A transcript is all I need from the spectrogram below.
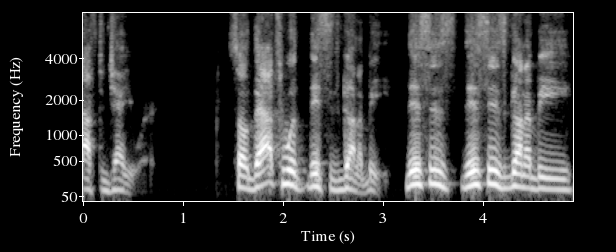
after January. So that's what this is going to be. This is this is going to be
